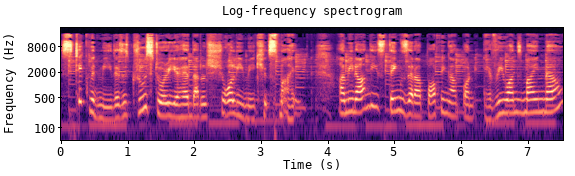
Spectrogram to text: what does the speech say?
Stick with me, there's a true story ahead that'll surely make you smile. I mean, aren't these things that are popping up on everyone's mind now?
